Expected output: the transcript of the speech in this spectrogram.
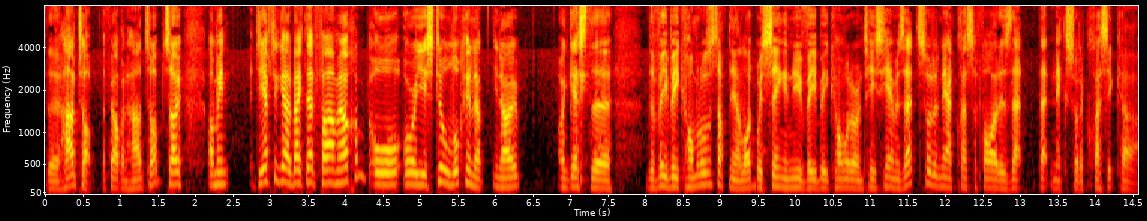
the hardtop, the Falcon hardtop. So, I mean, do you have to go back that far, Malcolm, or or are you still looking at you know, I guess the the VB Commodores and stuff now? Like we're seeing a new VB Commodore and TCM. Is that sort of now classified as that that next sort of classic car?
